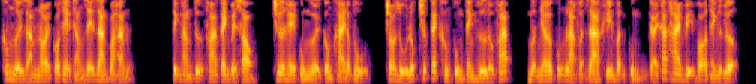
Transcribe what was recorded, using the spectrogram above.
không người dám nói có thể thắng dễ dàng qua hắn. Tịnh hằng tự phá cảnh về sau, chưa hề cùng người công khai độc thủ, cho dù lúc trước cách không cùng thanh hư đấu pháp, mượn nhờ cũng là phật gia khí vận cùng cái khác hai vị võ thánh lực lượng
